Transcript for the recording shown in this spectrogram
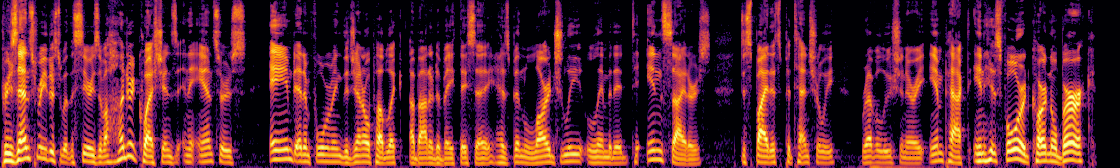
presents readers with a series of 100 questions and answers aimed at informing the general public about a debate they say has been largely limited to insiders, despite its potentially revolutionary impact. In his forward, Cardinal Burke,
